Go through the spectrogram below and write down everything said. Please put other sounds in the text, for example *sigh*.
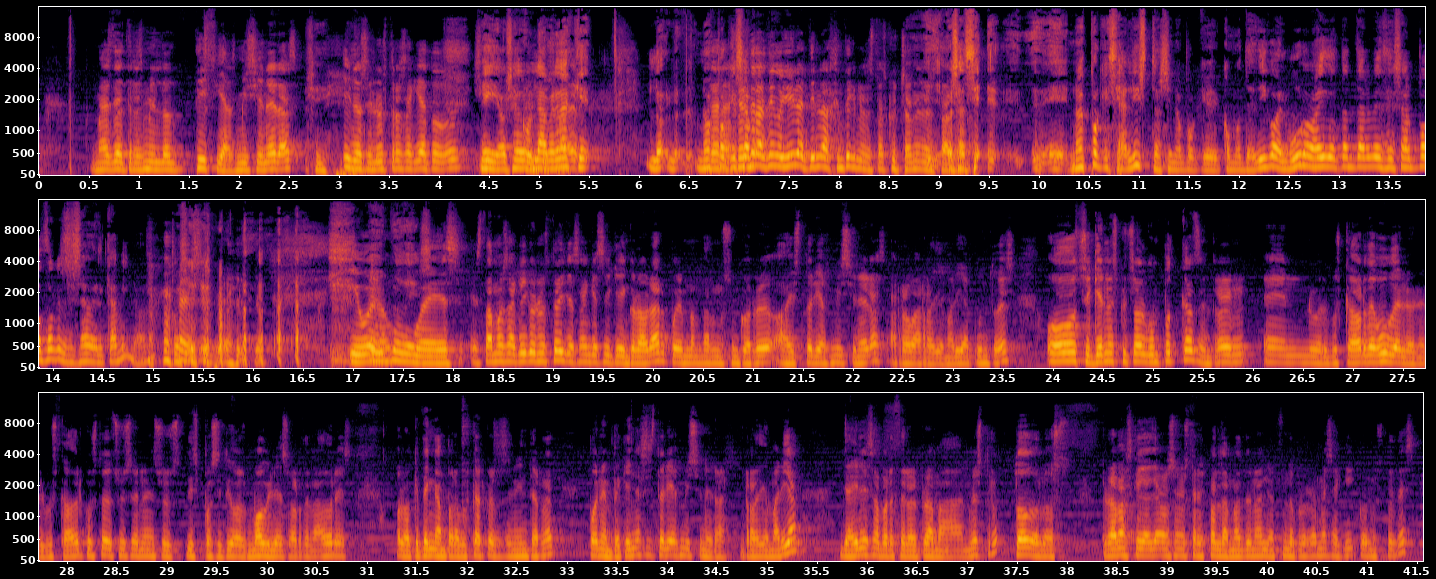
más de 3.000 noticias misioneras Sí. y nos ilustras aquí a todos. Sí, o sea, la verdad saber. es que lo- lo- no O es sea, porque la sea, la tengo yo y la tiene la gente que nos está escuchando en el o sea, se- eh, eh, no es porque sea listo, sino porque, como te digo, el burro ha ido tantas veces al pozo que se sabe el camino, ¿no? *laughs* Pues eso. Y bueno, Entonces- pues estamos aquí con ustedes. Ya saben que si quieren colaborar pueden mandarnos un correo a historiasmisioneras.radiomaria.es o si quieren escuchar algún podcast, entrar en, en el buscador de Google o en el buscador que ustedes usen en sus dispositivos móviles, ordenadores o lo que tengan para buscar cosas en Internet, ponen Pequeñas Historias Misioneras Radio María y ahí les aparecerá el programa nuestro. Todos los programas que ya llevamos a nuestra espalda más de un año haciendo programas aquí con ustedes.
